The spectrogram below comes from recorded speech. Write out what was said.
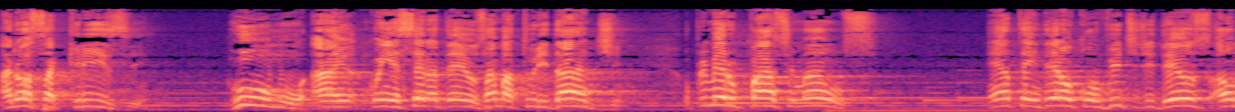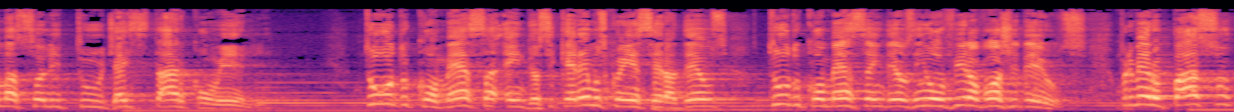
a nossa crise, rumo a conhecer a Deus, a maturidade. O primeiro passo, irmãos, é atender ao convite de Deus a uma solitude, a estar com Ele. Tudo começa em Deus. Se queremos conhecer a Deus, tudo começa em Deus, em ouvir a voz de Deus. O primeiro passo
